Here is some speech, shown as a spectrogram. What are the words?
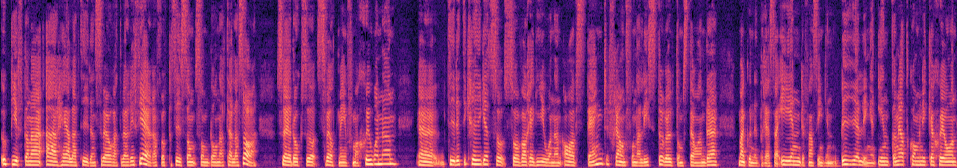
uppgifterna är hela tiden svåra att verifiera för precis som, som Donatella sa så är det också svårt med informationen. Eh, tidigt i kriget så, så var regionen avstängd från journalister och utomstående. Man kunde inte resa in, det fanns ingen mobil, ingen internetkommunikation.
